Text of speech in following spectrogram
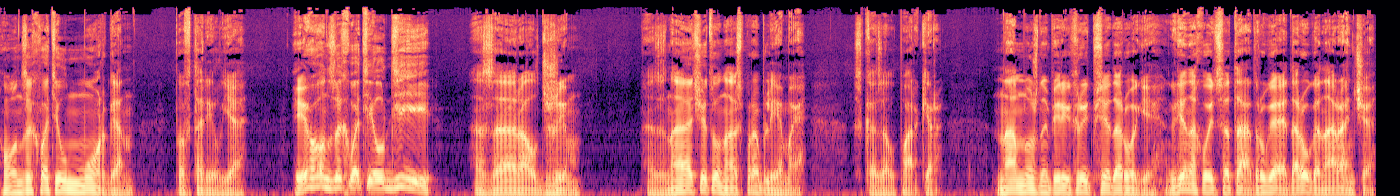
Он захватил Морган, повторил я. И он захватил Ди, заорал Джим. Значит, у нас проблемы, сказал Паркер. Нам нужно перекрыть все дороги. Где находится та, другая дорога на ранчо?»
